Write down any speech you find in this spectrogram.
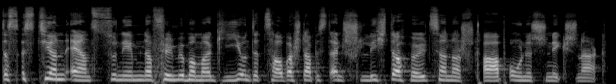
Das ist hier ein ernstzunehmender Film über Magie und der Zauberstab ist ein schlichter hölzerner Stab ohne Schnickschnack.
